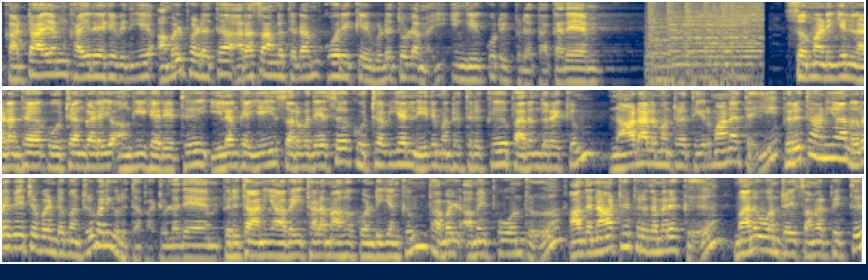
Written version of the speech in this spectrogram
கட்டாயம் கைரேகை விதியை அமல்படுத்த அரசாங்கத்திடம் கோரிக்கை விடுத்துள்ளமை இங்கே குறிப்பிடத்தக்கது. செம்மணியில் நடந்த குற்றங்களை அங்கீகரித்து இலங்கையை சர்வதேச குற்றவியல் நீதிமன்றத்திற்கு பரிந்துரைக்கும் நாடாளுமன்ற தீர்மானத்தை பிரித்தானியா நிறைவேற்ற வேண்டும் என்று வலியுறுத்தப்பட்டுள்ளது. பிரித்தானியாவை தளமாக கொண்டு இயங்கும் தமிழ் அமைப்பு ஒன்று அந்த நாட்டு பிரதமருக்கு மனு ஒன்றை சமர்ப்பித்து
